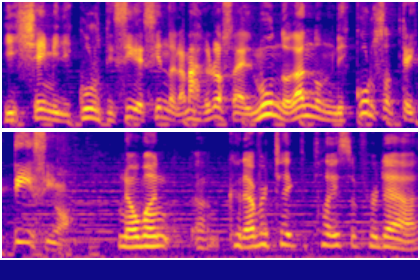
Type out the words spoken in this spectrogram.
y Jamie Lee Curtis sigue siendo la más grosa del mundo dando un discurso tristísimo. No one um, could ever take the place of her dad.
